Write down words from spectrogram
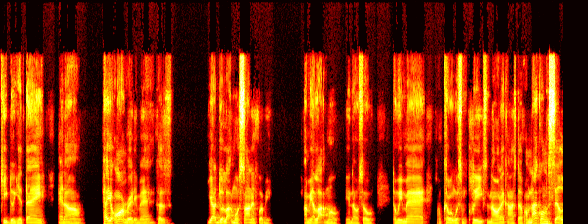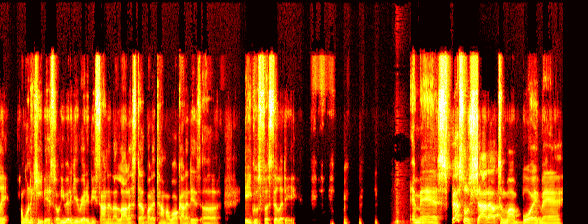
Keep doing your thing. And um, have your arm ready, man, because you gotta do a lot more signing for me. I mean, a lot more, you know. So don't be mad. I'm coming with some cleats and all that kind of stuff. I'm not to sell it. I'm going to keep it. So you better get ready to be signing a lot of stuff by the time I walk out of this uh, Eagles facility. and man, special shout out to my boy, man,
